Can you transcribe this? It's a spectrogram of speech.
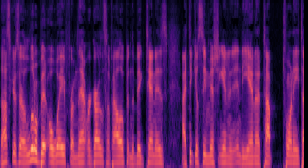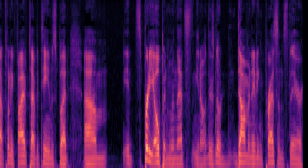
the Huskers are a little bit away from that, regardless of how open the Big Ten is. I think you'll see Michigan and Indiana top 20, top 25 type of teams, but um, it's pretty open when that's you know there's no dominating presence there.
